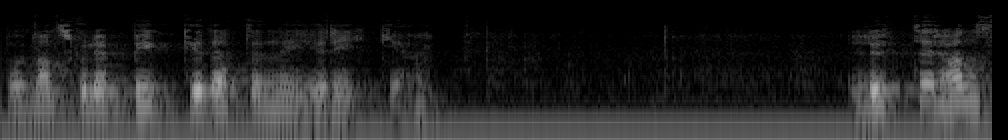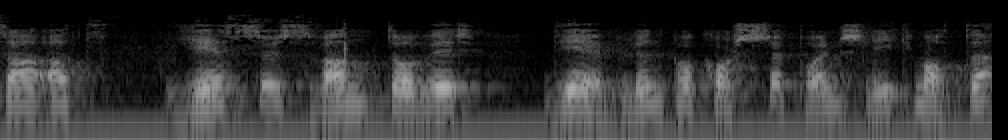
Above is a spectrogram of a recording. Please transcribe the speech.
hvor man skulle bygge dette nye riket. Luther han sa at Jesus vant over djevelen på korset på en slik måte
